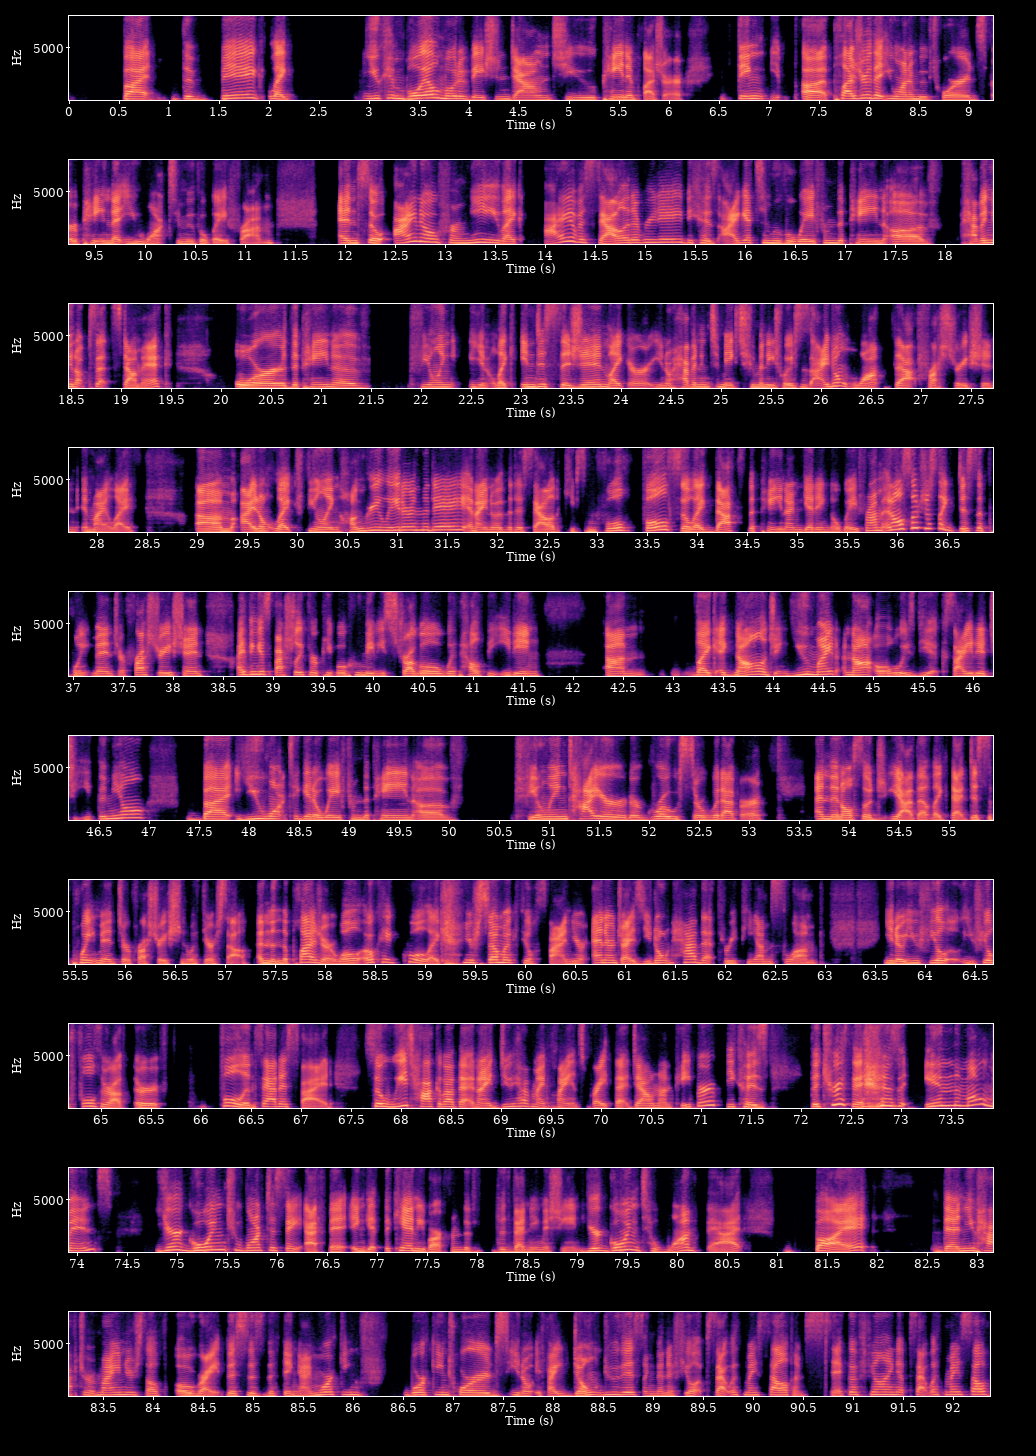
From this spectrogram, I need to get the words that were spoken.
but the big like you can boil motivation down to pain and pleasure thing uh pleasure that you want to move towards or pain that you want to move away from and so I know for me, like I have a salad every day because I get to move away from the pain of having an upset stomach or the pain of feeling, you know, like indecision, like, or, you know, having to make too many choices. I don't want that frustration in my life. Um, I don't like feeling hungry later in the day. And I know that a salad keeps me full, full. So like that's the pain I'm getting away from. And also just like disappointment or frustration. I think especially for people who maybe struggle with healthy eating, um, like acknowledging you might not always be excited to eat the meal, but you want to get away from the pain of feeling tired or gross or whatever and then also yeah that like that disappointment or frustration with yourself and then the pleasure well okay cool like your stomach feels fine you're energized you don't have that 3 p.m slump you know you feel you feel full throughout or full and satisfied so we talk about that and i do have my clients write that down on paper because the truth is in the moment you're going to want to say F it and get the candy bar from the, the vending machine. You're going to want that. But then you have to remind yourself, oh, right, this is the thing I'm working working towards you know if i don't do this i'm going to feel upset with myself. I'm sick of feeling upset with myself.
